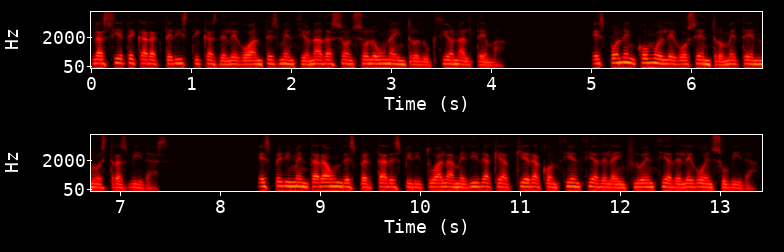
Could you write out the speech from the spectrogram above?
Las siete características del ego antes mencionadas son solo una introducción al tema. Exponen cómo el ego se entromete en nuestras vidas. Experimentará un despertar espiritual a medida que adquiera conciencia de la influencia del ego en su vida.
